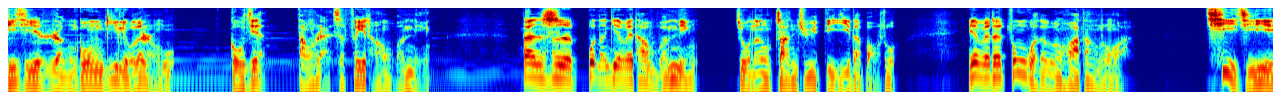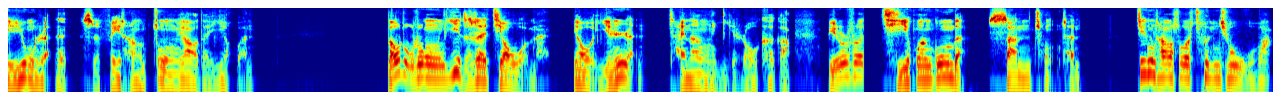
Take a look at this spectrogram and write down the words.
提起忍功一流的人物，勾践当然是非常闻名，但是不能因为他闻名就能占据第一的宝座，因为在中国的文化当中啊，气急用忍是非常重要的一环。老祖宗一直在教我们要隐忍，才能以柔克刚。比如说齐桓公的三宠臣，经常说春秋五霸，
